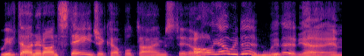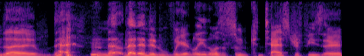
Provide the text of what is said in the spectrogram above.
we've done it on stage a couple times too. Oh yeah, we did. We did. Yeah, and uh, that, that that ended weirdly. There was some catastrophes there.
